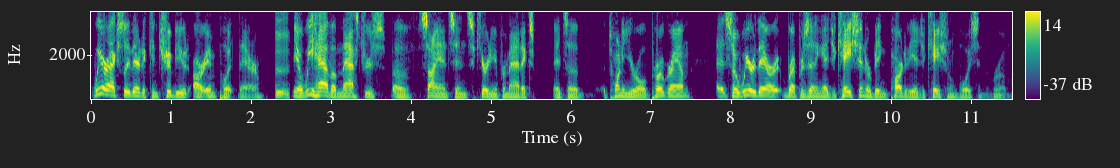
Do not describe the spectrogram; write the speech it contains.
we are actually there to contribute our input there. You know, we have a master's of science in security informatics. It's a 20 year old program. Uh, So we're there representing education or being part of the educational voice in the room.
